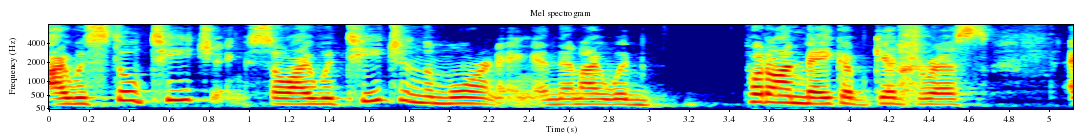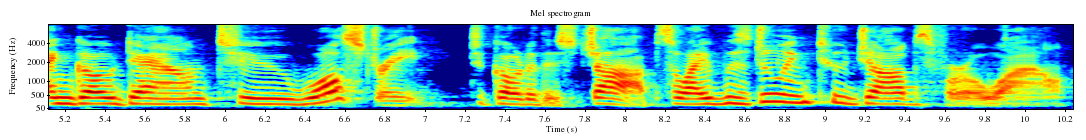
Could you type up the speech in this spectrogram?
I was still teaching. So I would teach in the morning and then I would put on makeup, get dressed, and go down to Wall Street to go to this job. So I was doing two jobs for a while.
